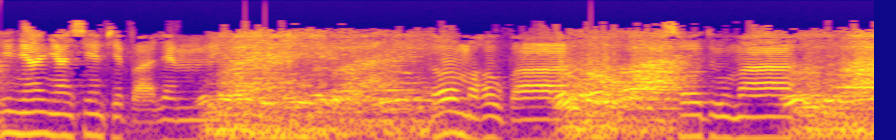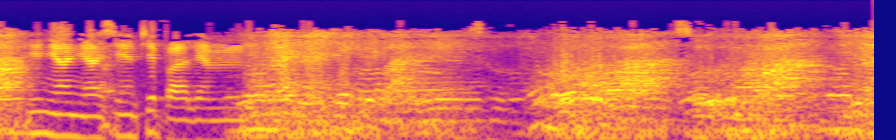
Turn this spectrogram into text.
ပညာဉာဏ်ရှင်ဖြစ်ပါလိမ့်သို့မဟုတ်ပါသို့သူမှာပညာဉာဏ်ရှင်ဖြစ်ပါလိမ့်သို့သူမှာပညာ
